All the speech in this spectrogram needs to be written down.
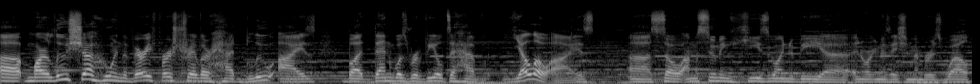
Uh, Marluxia, who in the very first trailer had blue eyes, but then was revealed to have yellow eyes. Uh, so I'm assuming he's going to be uh, an organization member as well.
